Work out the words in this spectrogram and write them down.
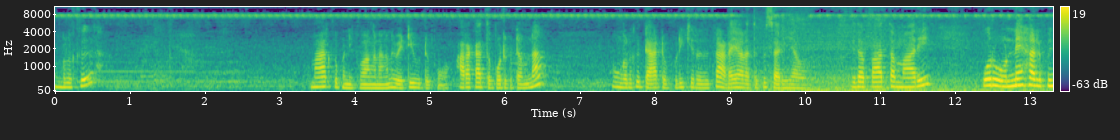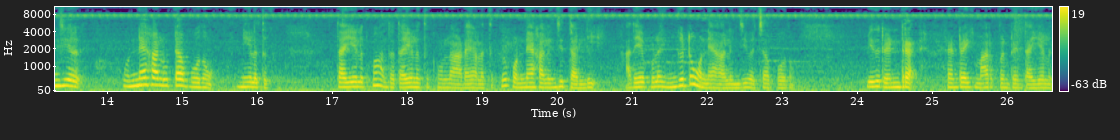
உங்களுக்கு மார்க் பண்ணிக்குவாங்க நாங்கள் வெட்டி விட்டுப்போம். அரைக்காத்து போட்டுக்கிட்டோம்னா உங்களுக்கு டாட்டு பிடிக்கிறதுக்கு அடையாளத்துக்கு சரியாகும். இதை பார்த்த மாதிரி ஒரு ஒன்னேகால் பிஞ்சு ஒன்னேகால் விட்டால் போதும் நீளத்துக்கு. தையலுக்கும் அந்த தையலத்துக்கும் உள்ள அடையாளத்துக்கு ஒன்னேகால் இஞ்சி தள்ளி. அதே போல் இங்கிட்டும் ஒன்னேகால் இஞ்சி வச்சா போதும். இது ரெண்டரை ரெண்டரைக்கு மார்க் பண்ணுறேன் தையல்.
